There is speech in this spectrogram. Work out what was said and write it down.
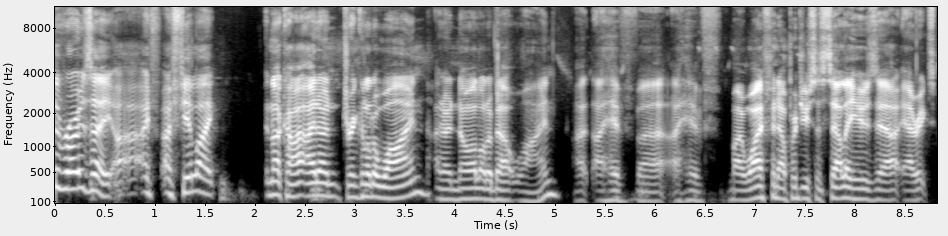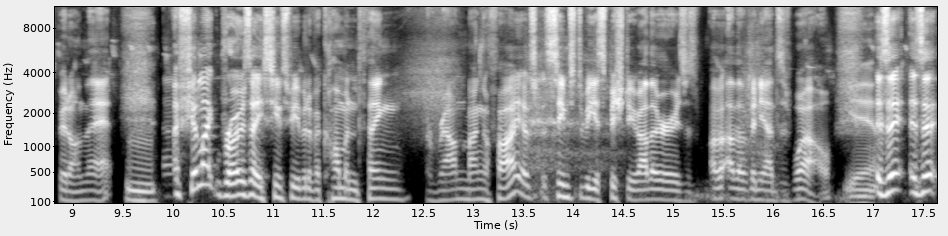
rosé, I, I I feel like like I, I don't drink a lot of wine. I don't know a lot about wine. I, I have uh, I have my wife and our producer Sally, who's our, our expert on that. Mm. I feel like rosé seems to be a bit of a common thing around Mangawhai. It, it seems to be especially of other areas, as- other vineyards as well. Yeah. Is it is it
